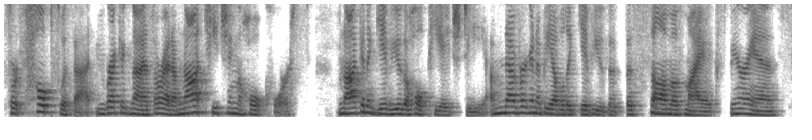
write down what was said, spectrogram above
sort of helps with that. You recognize, all right, I'm not teaching the whole course. I'm not going to give you the whole PhD. I'm never going to be able to give you the, the sum of my experience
